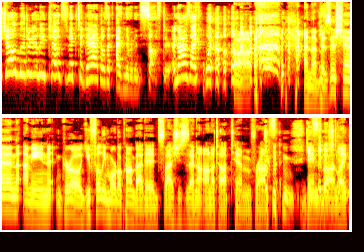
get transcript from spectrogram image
Joe literally chokes Vic to death. I was like, I've never been softer. And I was like, well. uh, and that position, I mean, girl, you fully Mortal Kombated slash Xena Onatopped him from James Bond. Him. Like,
